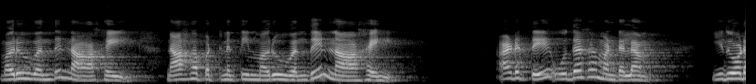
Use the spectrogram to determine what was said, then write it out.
மருவு வந்து நாகை. நாகப்பட்டினத்தின் மரு வந்து நாகை. அடுத்து உதகமண்டலம். இதோட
